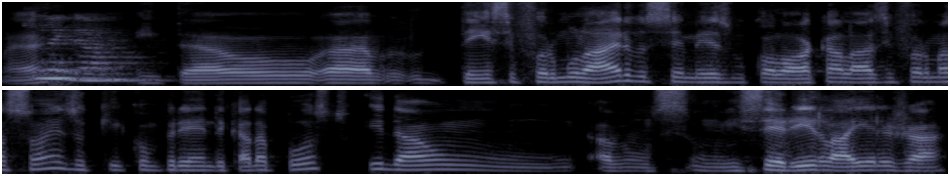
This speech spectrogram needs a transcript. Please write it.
Né? legal. Então, tem esse formulário, você mesmo coloca lá as informações, o que compreende cada posto e dá um, um, um inserir lá e ele já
